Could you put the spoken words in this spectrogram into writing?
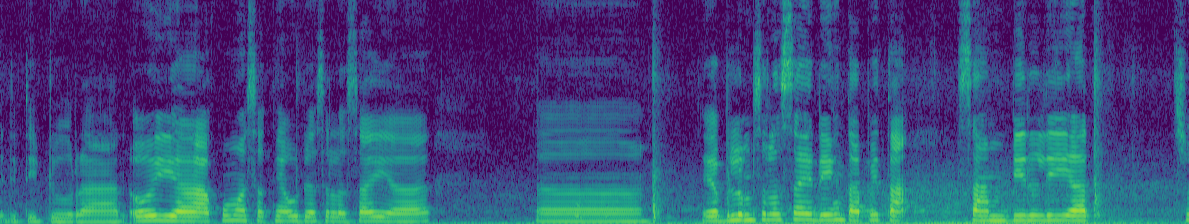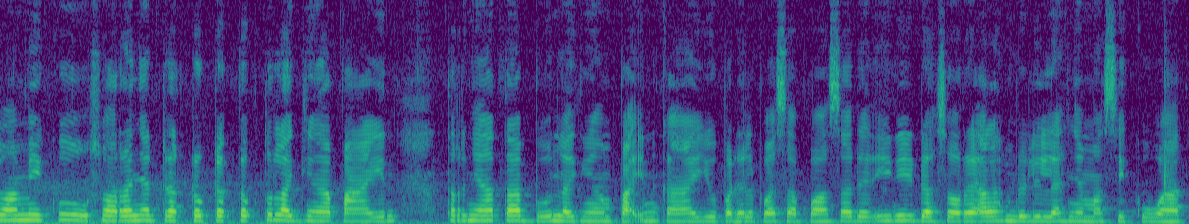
Jadi tiduran. Oh iya aku masaknya udah selesai ya. Uh, ya belum selesai ding tapi tak sambil lihat suamiku suaranya drak dok drak dok tuh lagi ngapain? Ternyata bun lagi ngampain kayu padahal puasa-puasa dan ini udah sore alhamdulillahnya masih kuat.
